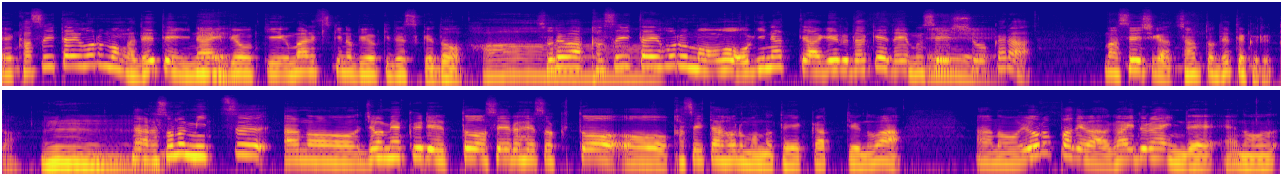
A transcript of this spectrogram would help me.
え下垂体ホルモンが出ていない病気、えー、生まれつきの病気ですけど、それは下垂体ホルモンを補ってあげるだけで無精子症から、えー、まあ、精子がちゃんと出てくると。だからその3つ、あの静脈瘤と生路閉塞と下垂体ホルモンの低下っていうのは、あのヨーロッパではガイドラインであの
